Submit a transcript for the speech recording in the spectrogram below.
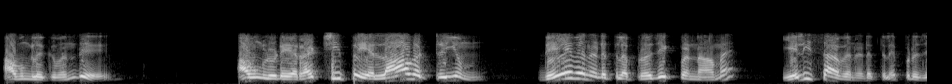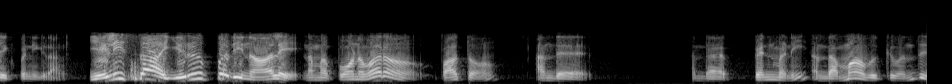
அவங்களுக்கு வந்து அவங்களுடைய ரட்சிப்பை எல்லாவற்றையும் தேவனிடத்துல ப்ரொஜெக்ட் பண்ணாம எலிசாவின் இடத்துல ப்ரொஜெக்ட் பண்ணிக்கிறாங்க. எலிசா இருப்பதினாலே நம்ம போன வாரம் பார்த்தோம் அந்த அந்த பெண்மணி அந்த அம்மாவுக்கு வந்து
